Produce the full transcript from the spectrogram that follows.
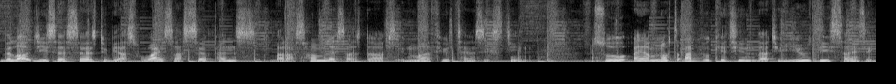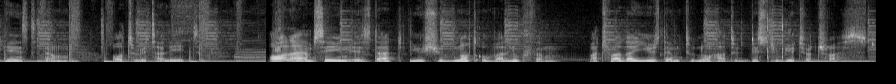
The Lord Jesus says to be as wise as serpents but as harmless as doves in Matthew 10:16. So I am not advocating that you use these signs against them or to retaliate. All I am saying is that you should not overlook them, but rather use them to know how to distribute your trust.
